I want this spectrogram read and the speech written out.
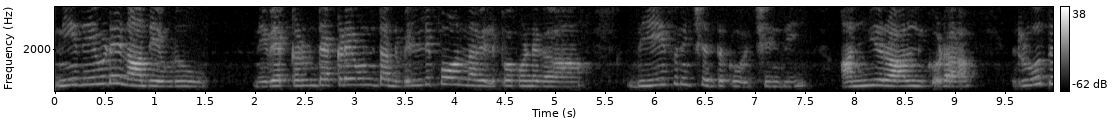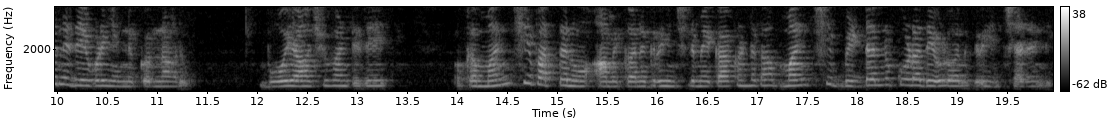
నీ దేవుడే నా దేవుడు. నీవెక్కడుంటే అక్కడే ఉంటాను. వెళ్ళిపో అన్న. వెళ్ళిపోకుండా దేవుని చెంతకు వచ్చింది. అన్యురాల్ని కూడా రూతుని దేవుడు ఎన్నుకున్నాడు. బోయాజు వంటిది. ఒక మంచి భర్తను ఆమెకు అనుగ్రహించడమే కాకుండా మంచి బిడ్డలను కూడా దేవుడు అనుగ్రహించాడండి.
